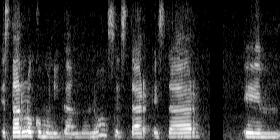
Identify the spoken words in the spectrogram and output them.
estarlo comunicando, ¿no? O sea, estar, estar eh,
